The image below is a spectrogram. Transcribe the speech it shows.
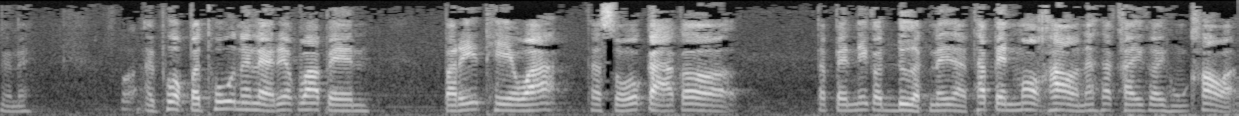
เนี่ยนะไอ้พวกปะทุนั่นแหละเรียกว่าเป็น ปริเทวะ ถ้าโสกะก็ถ้าเป็นนี่ก็เดือดในถ้าเป็นหม้อข้าวนะถ้าใครเคยหุงข้าวอะ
